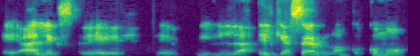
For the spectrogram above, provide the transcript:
eh, Alex, eh, el que hacer, ¿no? Cómo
